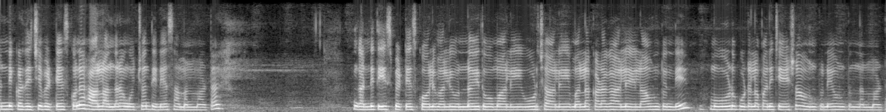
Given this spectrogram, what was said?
అన్నీ ఇక్కడ తెచ్చి పెట్టేసుకొని హాల్లో అందరం కూర్చొని తినేసామన్నమాట. ఇంక అన్నీ తీసి పెట్టేసుకోవాలి మళ్ళీ ఉన్నవి తోమాలి ఊడ్చాలి మళ్ళీ కడగాలి ఇలా ఉంటుంది. మూడు పూటల పని చేసినా ఉంటూనే ఉంటుందన్నమాట.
